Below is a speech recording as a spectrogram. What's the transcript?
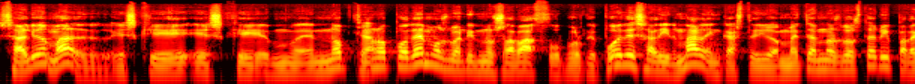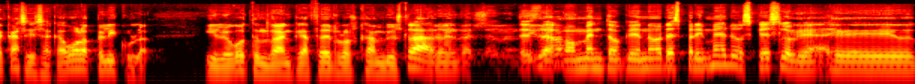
salió mal, es que, es que mm, no, no podemos venirnos abajo, porque puede salir mal en Castellón, meternos 2-0 y para casa y se acabó la película, y luego tendrán que hacer los cambios. Claro, desde el momento que no eres primero, es que es lo que hay. Eh,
